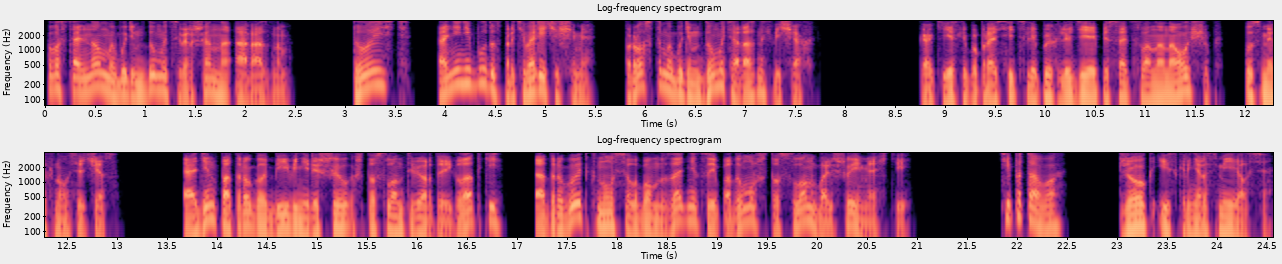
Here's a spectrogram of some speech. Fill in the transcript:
в остальном мы будем думать совершенно о разном. То есть они не будут противоречащими, просто мы будем думать о разных вещах. «Как если попросить слепых людей описать слона на ощупь?» — усмехнулся Чес. Один потрогал бивень и решил, что слон твердый и гладкий, а другой ткнулся лбом в задницу и подумал, что слон большой и мягкий. «Типа того». Джок искренне рассмеялся.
